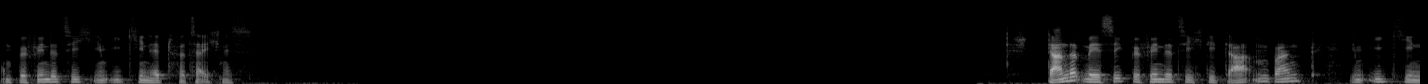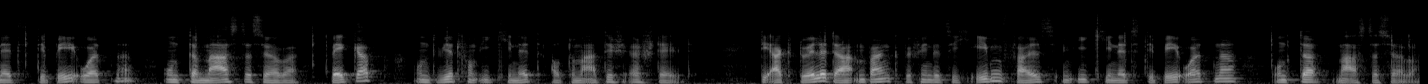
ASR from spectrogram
und befindet sich im IkiNet-Verzeichnis. Standardmäßig befindet sich die Datenbank im IkiNet DB-Ordner unter Master Server Backup und wird vom IkiNet automatisch erstellt. Die aktuelle Datenbank befindet sich ebenfalls im IkiNet DB-Ordner unter Master Server.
